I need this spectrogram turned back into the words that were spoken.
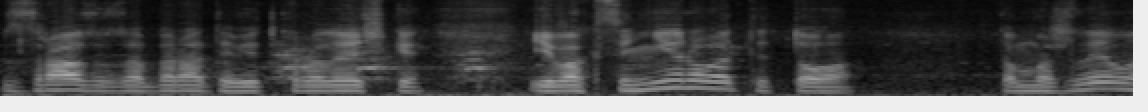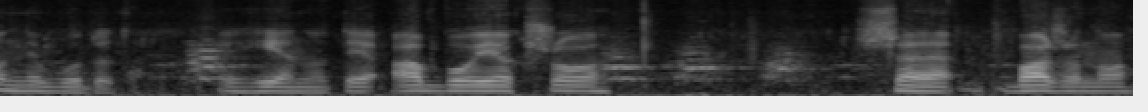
зразу забирати від кролички і вакцинувати, то, то можливо не будуть гинути. Або якщо ще бажано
